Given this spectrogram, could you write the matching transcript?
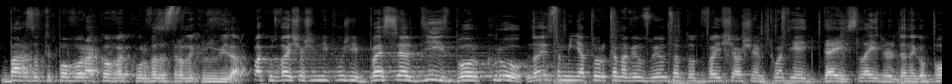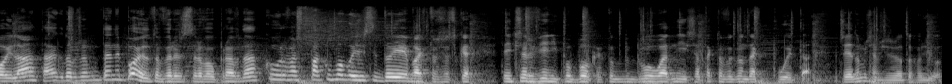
bardzo typowo rakowe kurwa ze strony Kruszwila. W paku 28 dni później Bestial Deeds, Bor Crew. No jest to miniaturka nawiązująca do 28, 28 Days Later danego Boyla, tak? Dobrze, Danny Boyle to wyreżyserował, prawda? Kurwa, w paku mogłeś jeszcze dojebać troszeczkę tej czerwieni po bokach, to by było ładniejsze, a tak to wygląda jak płyta. Znaczy ja domyślam się, że o to chodziło.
